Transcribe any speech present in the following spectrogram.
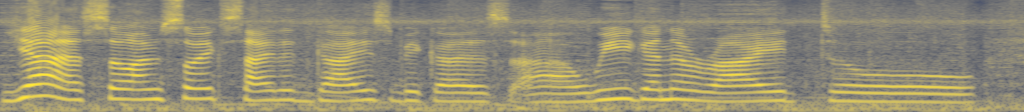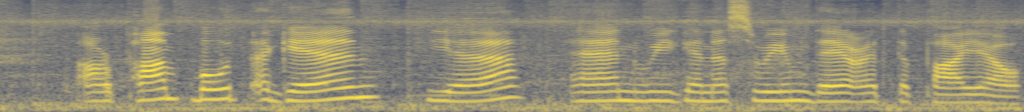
Yeah so I'm so excited guys because uh, we gonna ride to our pump boat again yeah and we're gonna swim there at the Payao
